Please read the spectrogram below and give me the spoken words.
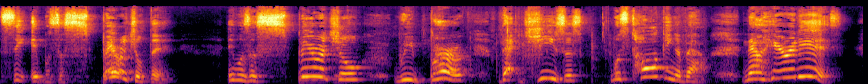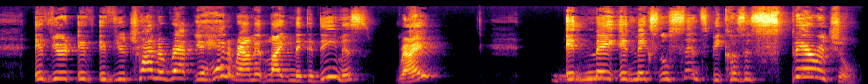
See, it was a spiritual thing. It was a spiritual rebirth that Jesus was talking about. Now here it is. If you're if, if you're trying to wrap your head around it like Nicodemus, right? It may it makes no sense because it's spiritual.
